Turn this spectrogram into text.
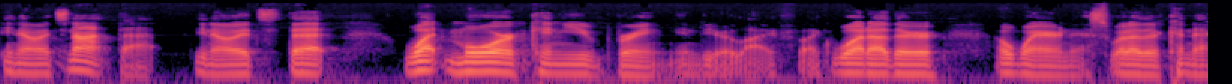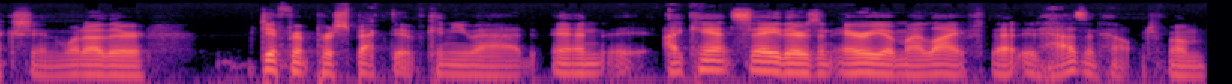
you know, it's not that. You know, it's that what more can you bring into your life? Like what other awareness, what other connection, what other different perspective can you add? And I can't say there's an area of my life that it hasn't helped from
